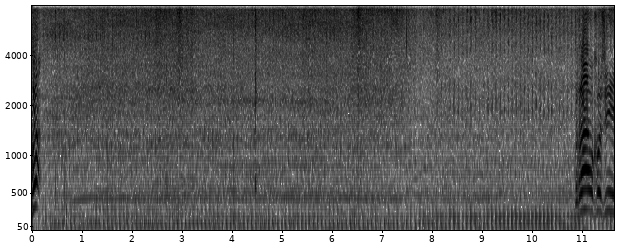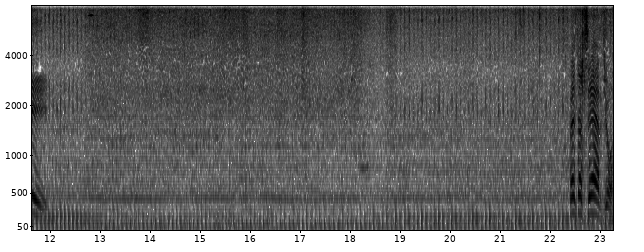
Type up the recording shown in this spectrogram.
Ha! Bravo così! Aspetta Sergio!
